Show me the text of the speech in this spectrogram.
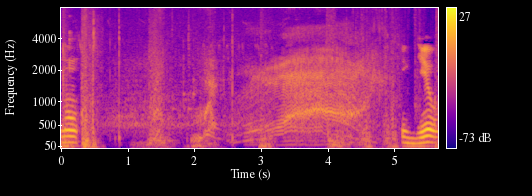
Ну. И где он?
